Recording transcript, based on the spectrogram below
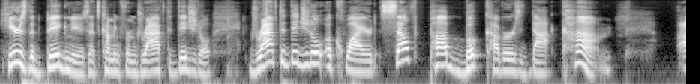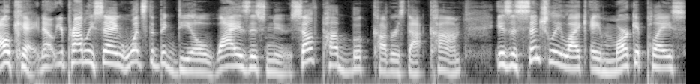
here's the big news that's coming from Draft2Digital Drafted Digital acquired selfpubbookcovers.com. Okay, now you're probably saying, what's the big deal? Why is this news? Selfpubbookcovers.com is essentially like a marketplace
